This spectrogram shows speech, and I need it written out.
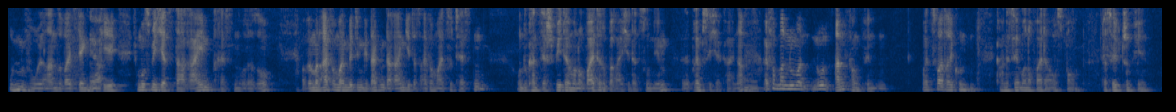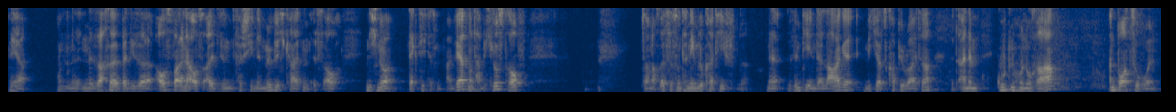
unwohl an, soweit die denken, Ja. okay, ich muss mich jetzt da reinpressen oder so. Aber wenn man einfach mal mit dem Gedanken da reingeht, das einfach mal zu testen, und du kannst ja später immer noch weitere Bereiche dazu nehmen, also bremst sich ja keiner, einfach mal nur, mal nur einen Anfang finden. Bei zwei, drei Kunden kann man das ja immer noch weiter ausbauen. Das hilft schon vielen. Ja. Und eine- Sache bei dieser Auswahl ne, aus all diesen verschiedenen Möglichkeiten ist auch nicht nur, deckt sich das mit meinen Werten und habe ich Lust drauf, sondern auch ist das Unternehmen lukrativ. Ja. Ne, sind die in der Lage, mich als Copywriter mit einem guten Honorar an Bord zu holen?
